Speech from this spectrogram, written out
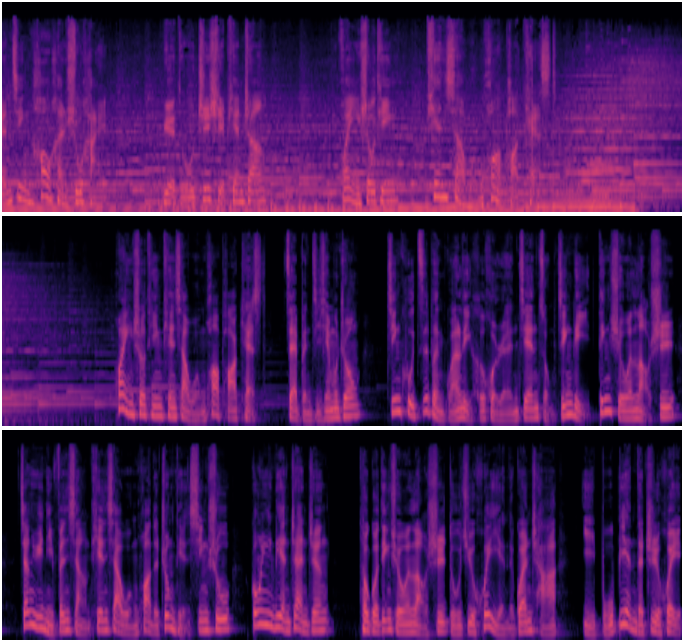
沉浸浩瀚书海，阅读知识篇章。欢迎收听《天下文化 Podcast》。欢迎收听《天下文化 Podcast》。在本集节目中，金库资本管理合伙人兼总经理丁学文老师将与你分享天下文化的重点新书《供应链战争》。透过丁学文老师独具慧眼的观察，以不变的智慧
